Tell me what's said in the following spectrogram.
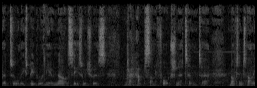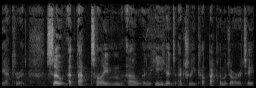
that all these people were neo Nazis, which was perhaps unfortunate and uh, not entirely accurate. So at that time, uh, and he had actually cut back the majority,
